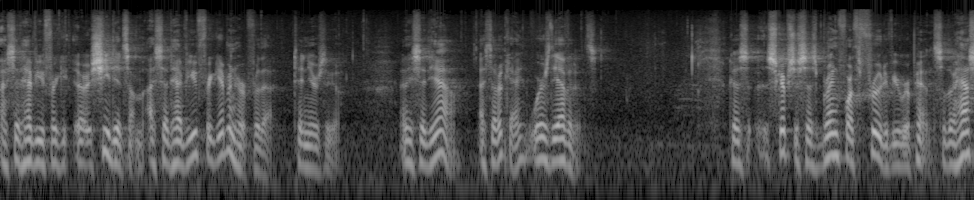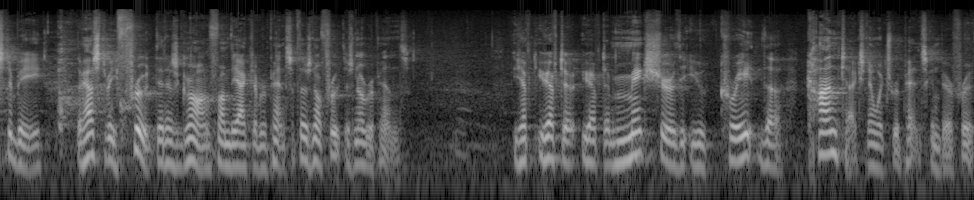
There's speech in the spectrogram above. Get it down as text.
I said, Have you forgiven, she did something. I said, Have you forgiven her for that 10 years ago? And he said, Yeah. I said, Okay, where's the evidence? Because scripture says, bring forth fruit if you repent. So there has to be, there has to be fruit that has grown from the act of repentance. If there's no fruit, there's no repentance. You have, to, you, have to, you have to make sure that you create the context in which repentance can bear fruit.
